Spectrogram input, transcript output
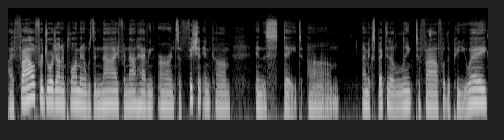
I filed for Georgia unemployment and was denied for not having earned sufficient income in the state. Um, I'm expecting a link to file for the PUA.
